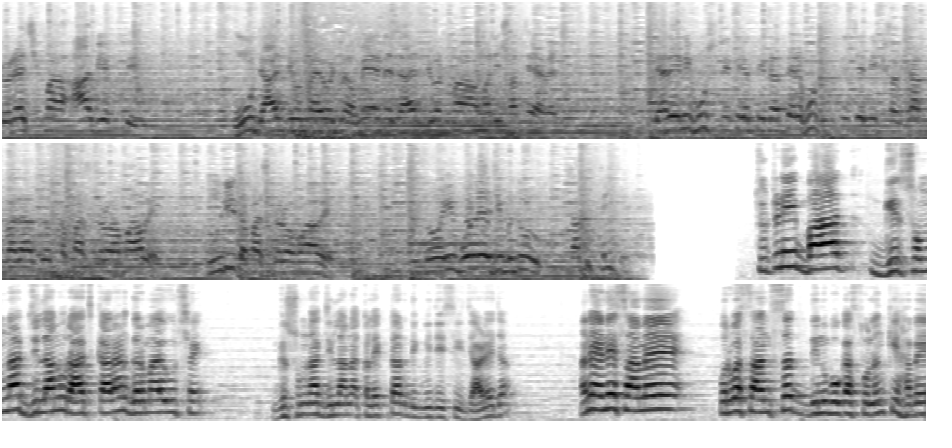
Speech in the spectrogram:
ચોર્યાસીમાં આ વ્યક્તિ, હું જાહેર જીવનમાં આવ્યો એટલે અમે એને જાહેર જીવનમાં અમારી સાથે આવ્યા છે ત્યારે એની શું સ્થિતિ હતી ને અત્યારે શું સ્થિતિ છે એની સરકાર દ્વારા જો તપાસ કરવામાં આવે, ઊંડી તપાસ કરવામાં આવે, તો એ બોલે છે બધું સાબિત થઈ જાય. ચૂંટણી બાદ ગીર સોમનાથ જિલ્લાનું રાજકારણ ગરમાયું છે. ગીર સોમનાથ જિલ્લાના કલેક્ટર દિગ્વિજયસિંહ જાડેજા અને એને સામે પૂર્વ સાંસદ દિનુબોગા સોલંકી હવે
